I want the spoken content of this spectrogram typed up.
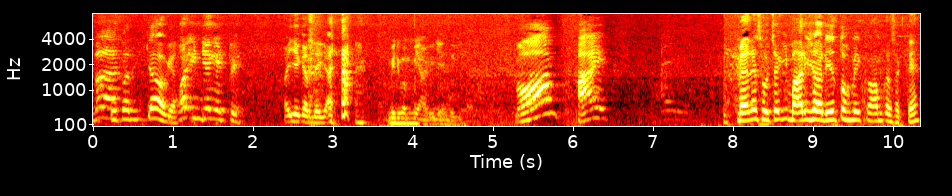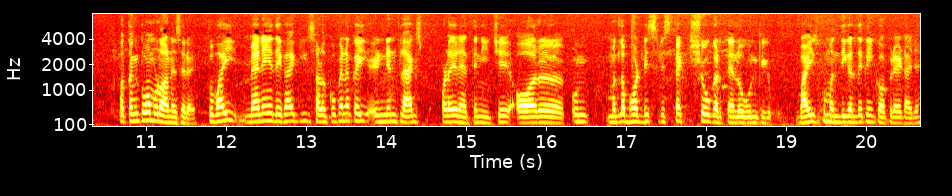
बस। ऊपर क्या हो गया? और इंडिया गेट पे। और ये कर देगा। मेरी मम्मी आ गई ज़िंदगी मॉम हाय। मैंने सोचा कि बारिश आ रही है तो हम एक काम कर सकते हैं। पतंग तो हम उड़ाने से रहे। तो भाई मैंने ये देखा है कि सड़कों पे ना कई इंडियन फ्लैग्स पड़े रहते नीचे और उन मतलब बहुत डिसरिस्पेक्ट शो करते हैं लोग उनके। भाई इसको मंदी कर दे कहीं कॉपीराइट आ जाए।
